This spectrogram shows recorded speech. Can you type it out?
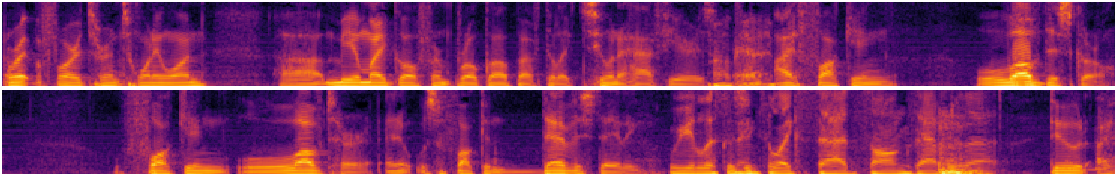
right before I turned twenty one. Uh, me and my girlfriend broke up after like two and a half years. Okay. And I fucking loved this girl. Fucking loved her. And it was fucking devastating. Were you listening to like sad songs after that? Dude, I,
